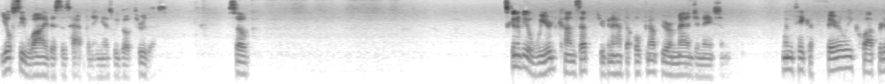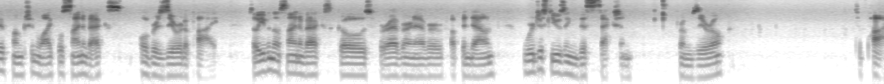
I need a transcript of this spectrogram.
You'll see why this is happening as we go through this. So going to be a weird concept. You're going to have to open up your imagination. I'm going to take a fairly cooperative function, y equals sine of x, over 0 to pi. So even though sine of x goes forever and ever up and down, we're just using this section from 0 to pi.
